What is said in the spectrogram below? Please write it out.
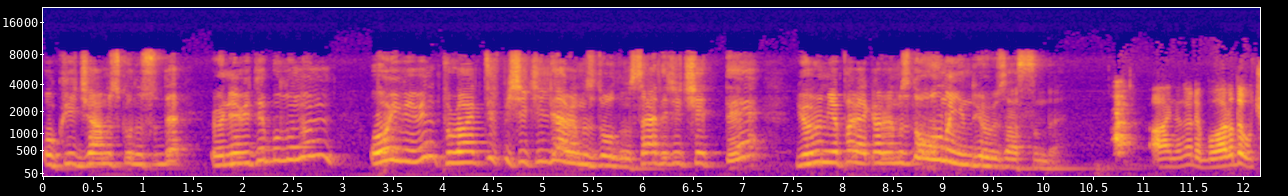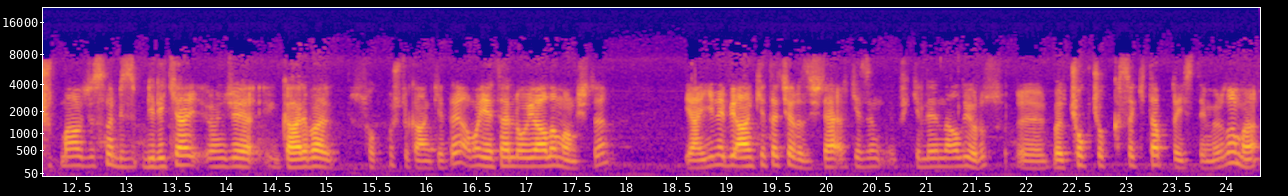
okuyacağımız konusunda öneride bulunun. Oy verin, proaktif bir şekilde aramızda olun. Sadece chatte yorum yaparak aramızda olmayın diyoruz aslında. aynen öyle. Bu arada uçurtma avcısını biz bir iki ay önce galiba sokmuştuk ankete ama yeterli oyu alamamıştı. Yani yine bir anket açarız işte herkesin fikirlerini alıyoruz. Ee, böyle çok çok kısa kitap da istemiyoruz ama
